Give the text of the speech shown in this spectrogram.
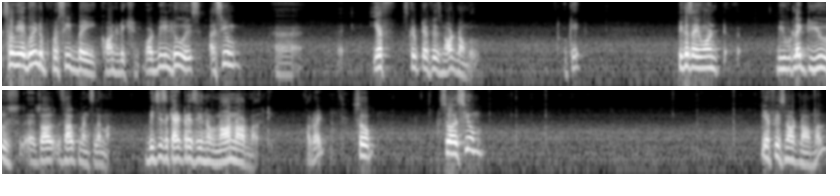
so we are going to proceed by contradiction. What we will do is assume uh, f script f is not normal okay? Because I want we would like to use uh, Zalcman's lemma which is a characterization of non-normality alright. So, so assume f is not normal.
